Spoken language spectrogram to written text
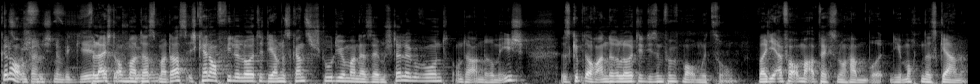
Genau, Ist wahrscheinlich eine WG. Vielleicht auch mal das, mal das. Ich kenne auch viele Leute, die haben das ganze Studium an derselben Stelle gewohnt, unter anderem ich. Es gibt auch andere Leute, die sind fünfmal umgezogen, weil die einfach auch mal Abwechslung haben wollten. Die mochten das gerne.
